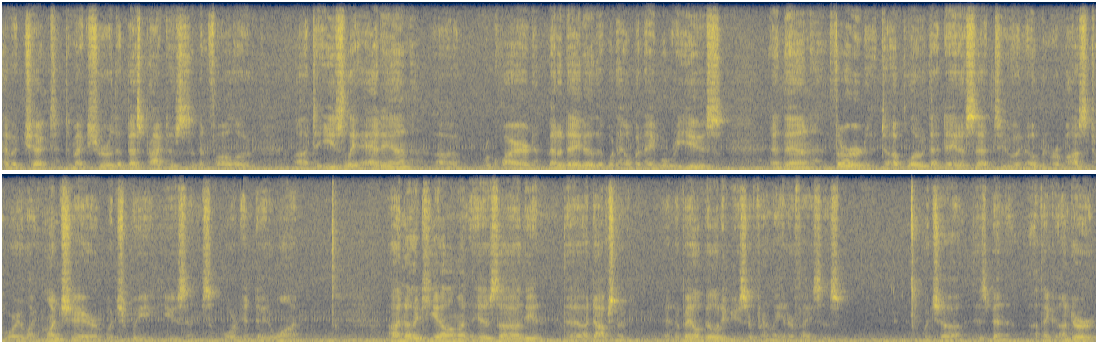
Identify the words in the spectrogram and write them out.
have it checked to make sure that best practices have been followed, uh, to easily add in uh, required metadata that would help enable reuse, and then third, to upload that data set to an open repository like OneShare, which we use and support in Data One. Another key element is uh, the, the adoption of and availability of user-friendly interfaces, which uh, has been, I think, under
